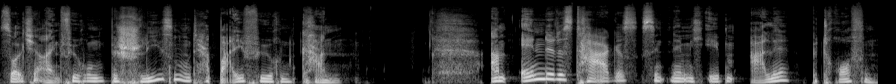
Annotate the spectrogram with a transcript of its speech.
solche Einführungen beschließen und herbeiführen kann. Am Ende des Tages sind nämlich eben alle betroffen.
